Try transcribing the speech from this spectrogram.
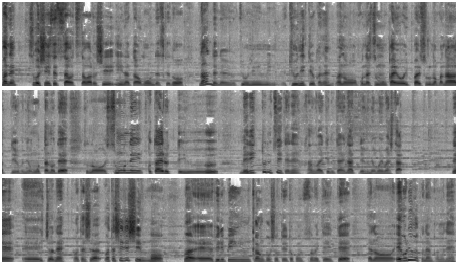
まあね、すごい親切さは伝わるし、いいなとは思うんですけど、なんでね、急に、急にっていうかね、あの、こんな質問会をいっぱいするのかなっていうふうに思ったので、その質問に答えるっていうメリットについてね、考えてみたいなっていうふうに思いました。で、えー、一応ね、私は、私自身も、まあ、えー、フィリピン観光省というところに勤めていて、あの、英語留学なんかもね、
